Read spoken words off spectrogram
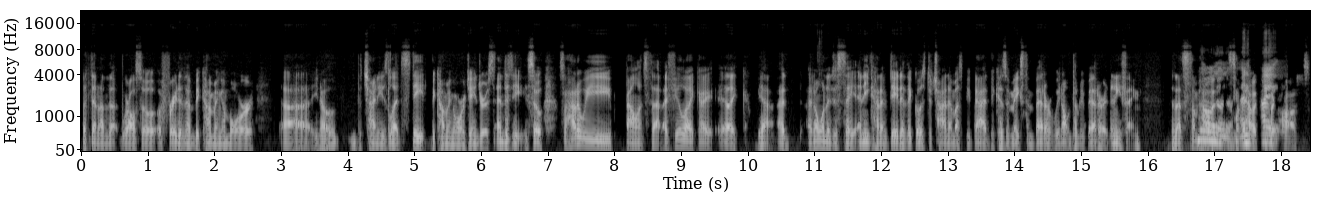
but then on we're also afraid of them becoming a more uh, you know the Chinese-led state becoming a more dangerous entity. So so how do we balance that? I feel like I like yeah I I don't want to just say any kind of data that goes to China must be bad because it makes them better. We don't want them to be better at anything, and that's somehow no, no, no. somehow it comes I, across.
